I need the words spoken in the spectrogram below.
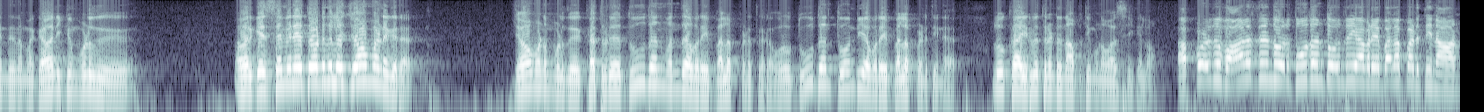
என்று நம்ம கவனிக்கும் பொழுது அவர் கெசமினே தோட்டத்தில் ஜோம் பண்ணுகிறார். ஜோம் பண்ணும் பொழுது கத்துடைய தூதன் வந்து அவரை பலப்படுத்துகிறார். ஒரு தூதன் தோன்றி அவரை பலப்படுத்தினார். லூக்கா இருபத்தி ரெண்டு நாற்பத்தி மூணு வாசிக்கலாம். அப்பொழுது வானத்திலிருந்து ஒரு தூதன் தோன்றி அவரை பலப்படுத்தினான்.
